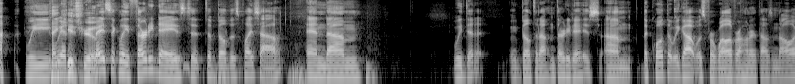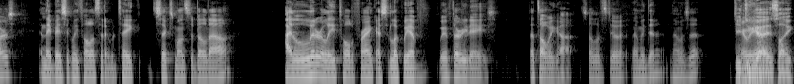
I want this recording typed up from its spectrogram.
we, Thank we had you, Drew. basically 30 days to, to build this place out. And um, we did it. We built it out in 30 days. Um, the quote that we got was for well over $100,000. And they basically told us that it would take six months to build out. I literally told Frank, I said, look, we have we have 30 days. That's all we got. So let's do it. Then we did it. And that was it. Did Here you we are. guys like?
